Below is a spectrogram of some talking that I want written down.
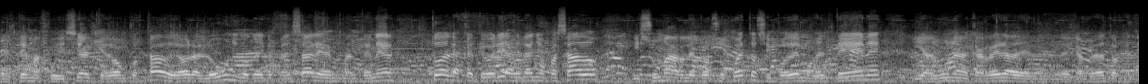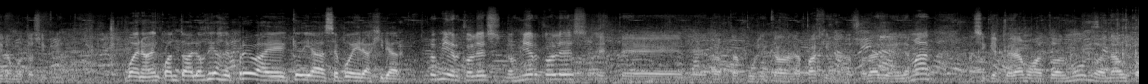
el tema judicial quedó a un costado y ahora lo único que hay que pensar es mantener todas las categorías del año pasado y sumarle, por supuesto, si podemos, el TN y alguna carrera del, Campeonato Argentino Motociclismo. Bueno, en cuanto a los días de prueba, eh, ¿qué día se puede ir a girar? Los miércoles, los miércoles, este, eh, está publicado en la página, los horarios y demás, así que esperamos a todo el mundo, en auto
